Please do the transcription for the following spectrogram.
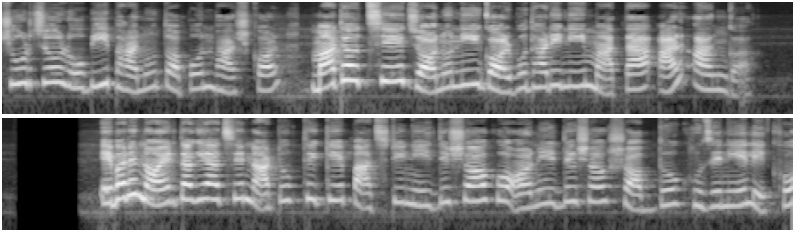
সূর্য, রবি, ভানু, তপন, ভাস্কর। মাটা হচ্ছে জননী, গর্ভধারিণী, মাতা আর আঙ্গা। এবারে নয়ের দাগে আছে নাটক থেকে পাঁচটি নির্দেশক ও অনির্দেশক শব্দ খুঁজে নিয়ে লেখো।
